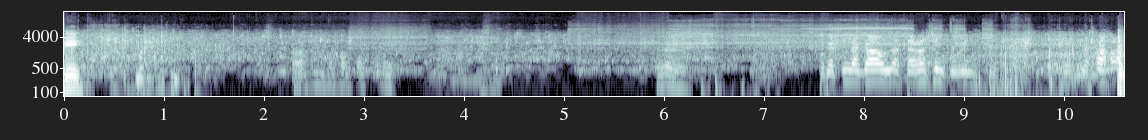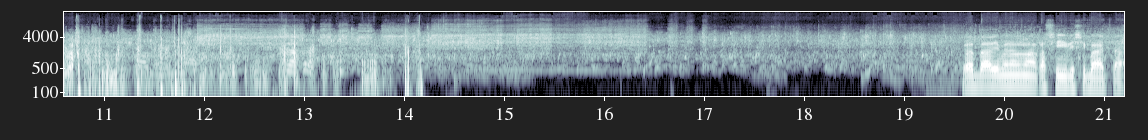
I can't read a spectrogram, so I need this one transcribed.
Gi. Pagka sinagaw na tarasin ko rin. Kaya dali mo ng mga kasili si bata.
